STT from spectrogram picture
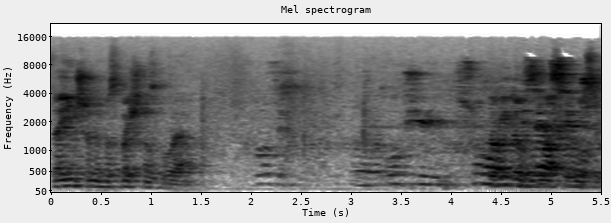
та інша небезпечна зброя. Відео, будь ласка, 57 досить.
